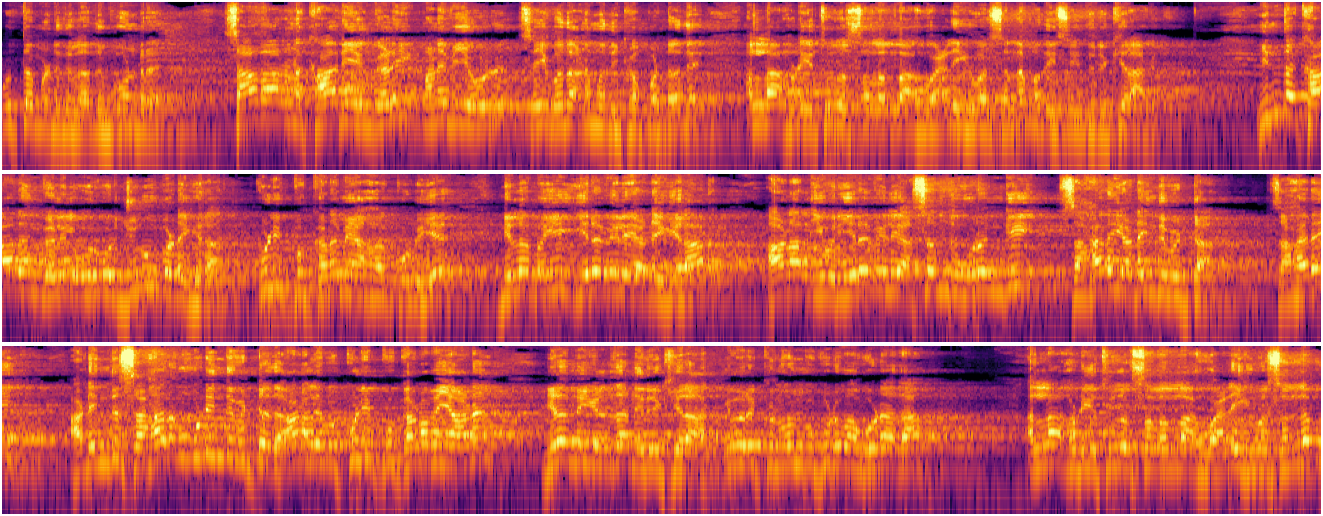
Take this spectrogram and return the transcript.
முத்தமிடுதல் அது போன்ற சாதாரண காரியங்களை மனைவியோடு செய்வது அனுமதிக்கப்பட்டது. அல்லாஹுடைய தூதர் ஸல்லல்லாஹு அலைஹி வஸல்லம் அதை செய்திருக்கிறார்கள். இந்த காலங்களில் ஒருவர் ஜுனூபடைகிறார் குளிப்பு கடமையாகக்கூடிய நிலைமையை இரவிலே அடைகிறார். ஆனால் இவர் இரவிலே அசந்து உறங்கி சஹரை அடைந்து விட்டார். சஹரை அடைந்து சஹரம் முடிந்து விட்டது. ஆனால் இவர் குளிப்பு கடமையான நிலைமையில் தான் இருக்கிறார். இவருக்கு நோன்பு கூடுமா கூடாதா? அல்லாஹுடைய தூதர் சொல்லல்லாஹு அழகி வசல்லம்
